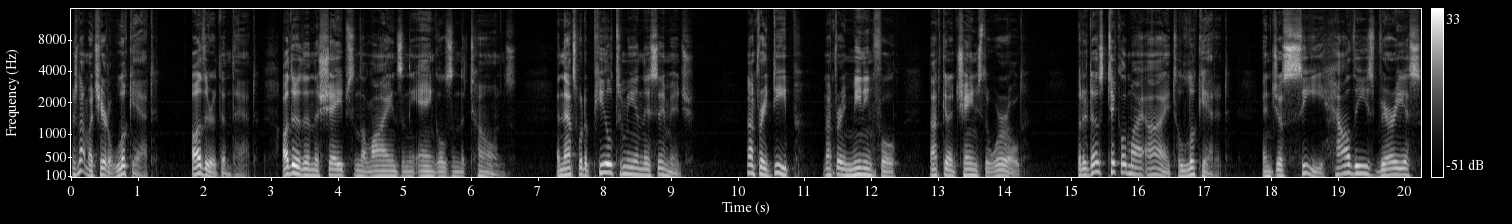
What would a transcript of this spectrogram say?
There's not much here to look at other than that, other than the shapes and the lines and the angles and the tones. And that's what appealed to me in this image. Not very deep, not very meaningful, not going to change the world. But it does tickle my eye to look at it and just see how these various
